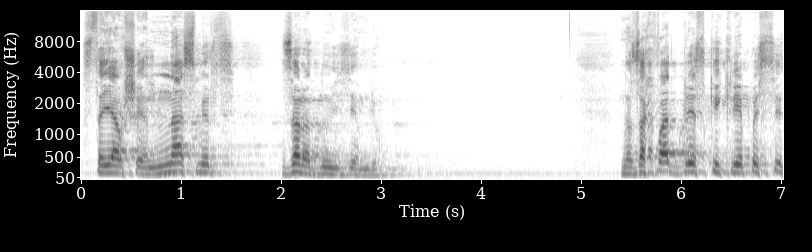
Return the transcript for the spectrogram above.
стоявшие насмерть за родную землю. На захват Брестской крепости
